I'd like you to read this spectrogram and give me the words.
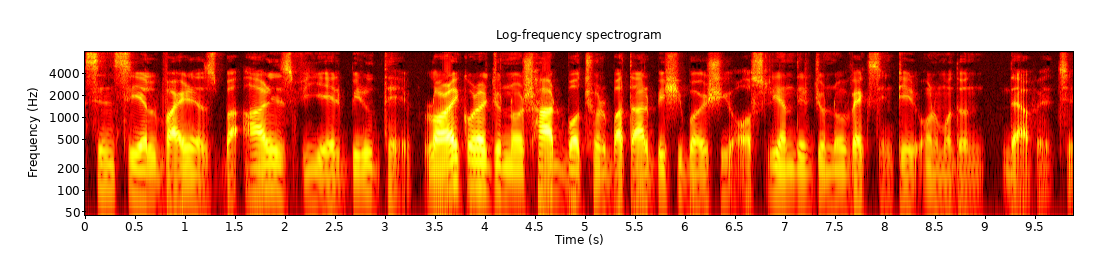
syncytial virus বা আরএসভি এর বিরুদ্ধে লড়াই করার জন্য ষাট বছর বা তার বেশি বয়সী অস্ট্রেলিয়ানদের জন্য ভ্যাকসিনটির অনুমোদন দেওয়া হয়েছে।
